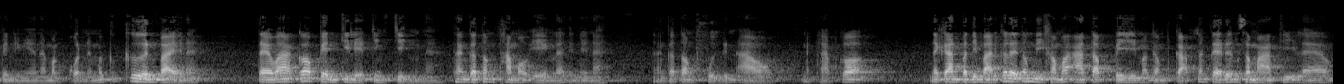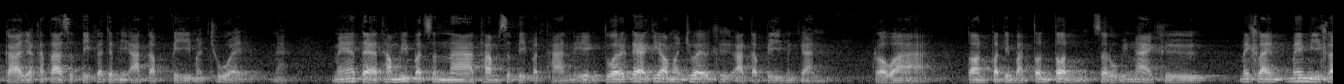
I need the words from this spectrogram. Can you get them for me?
เป็นอย่างเงี้ยนะบางคนนะมันก็เกินไปนะแต่ว่าก็เป็นกิเลสจริง ๆ นะท่านก็ต้องทำเอาเองแล้วทีนี้นะท่านก็ต้องฝืนเอานะครับ ก็ ในการปฏิบัติก็เลยต้องมีคำว่าอาตปีมากำกับ ตั้งแต่เรื่องสมาธิแล้ว กายคตาสติก็จะมีอาตปีมาช่วยนะแม้แต่ทำวิปัสสนาทำสติปัฏฐานเอง ตัวแรก ๆ ที่เอามาช่วยก็คืออาตปีเหมือนกัน เพราะว่าตอนปฏิบัติต้นๆสรุปง่ายๆคือไม่ใครไม่มีใคร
